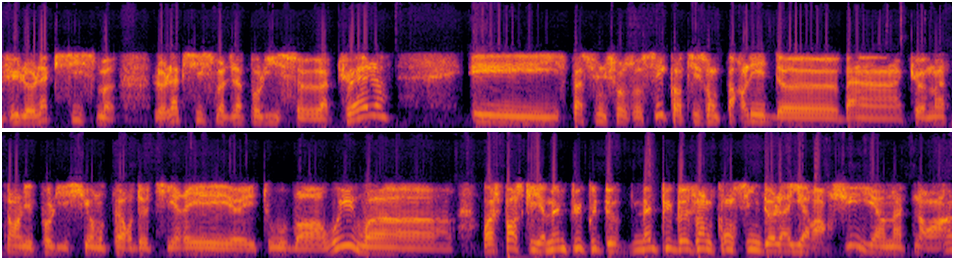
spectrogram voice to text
vu le laxisme, le laxisme de la police euh, actuelle. Et il se passe une chose aussi, quand ils ont parlé de ben que maintenant les policiers ont peur de tirer et tout, bah oui, moi, moi je pense qu'il y a même plus même plus besoin de consigne de la hiérarchie hein, maintenant. Hein.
